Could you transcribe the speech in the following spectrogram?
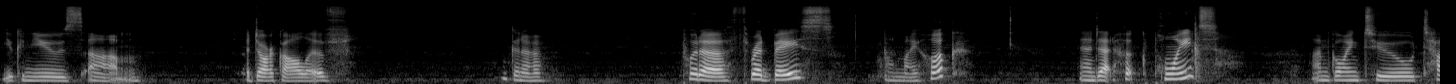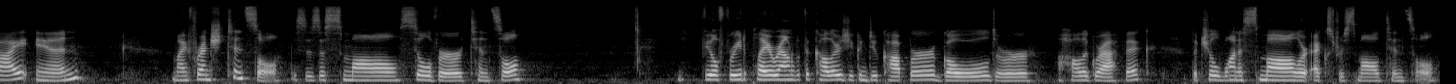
You can use um, a dark olive. I'm gonna put a thread base on my hook and at hook point I'm going to tie in my French tinsel. This is a small silver tinsel. Feel free to play around with the colors. You can do copper, gold, or a holographic, but you'll want a small or extra small tinsel.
